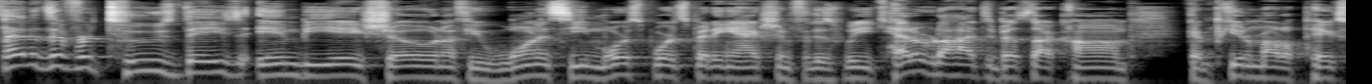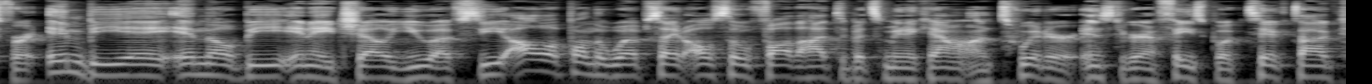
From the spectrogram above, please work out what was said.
That is it for Tuesday's NBA show. And if you want to see more sports betting action for this week, head over to hottipbets.com. Computer model picks for NBA, MLB, NHL, UFC, all up on the website. Also, follow the Hot Tip Bets main account on Twitter, Instagram, Facebook, TikTok,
